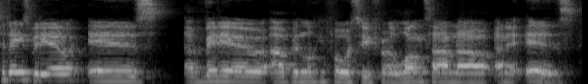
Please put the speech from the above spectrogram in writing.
today's video is a video I've been looking forward to for a long time now, and it is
